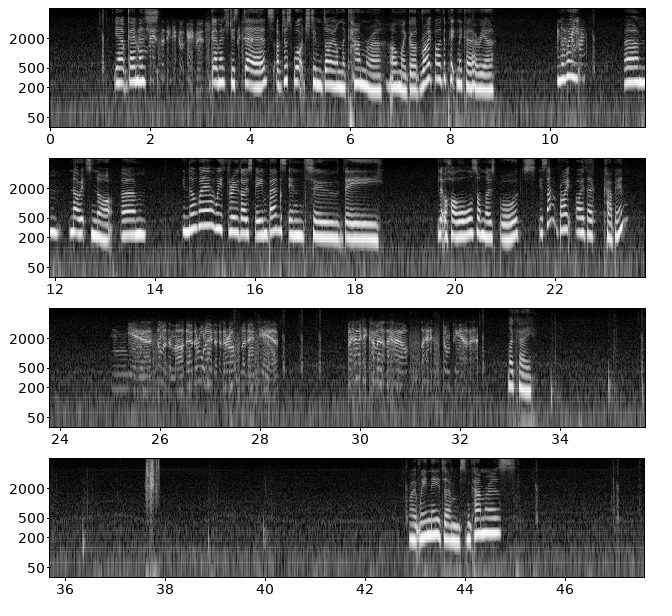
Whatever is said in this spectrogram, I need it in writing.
Liz, I think it got game edge. Game Edge is dead. I've just watched him die on the camera. Oh my god, right by the picnic area. You know where? you- Um, no, it's not. Um, you know where we threw those beanbags into the little holes on those boards? Is that right by the cabin? Mm, yeah, some of them are. They're, they're all over, but there are some of those here. I heard it come out of the house. I heard it stomping out of the house. Okay. Right, we need um some cameras.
